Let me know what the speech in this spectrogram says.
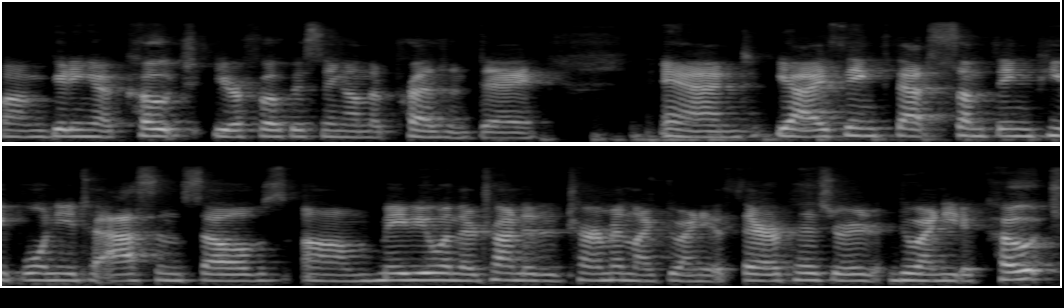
um, getting a coach, you're focusing on the present day. And yeah, I think that's something people need to ask themselves um, maybe when they're trying to determine, like, do I need a therapist or do I need a coach?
